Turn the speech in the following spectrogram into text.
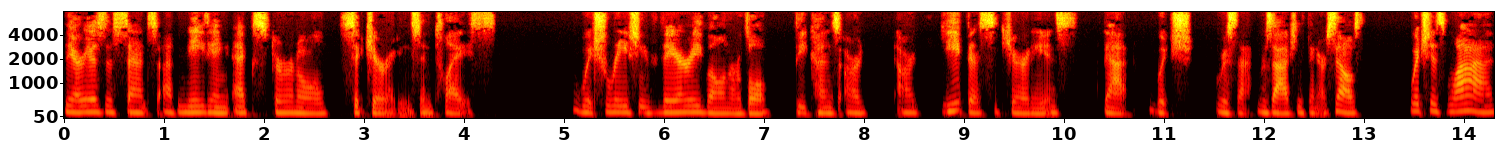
there is a sense of needing external securities in place, which leaves you very vulnerable because our, our deepest security is that which resi- resides within ourselves, which is why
